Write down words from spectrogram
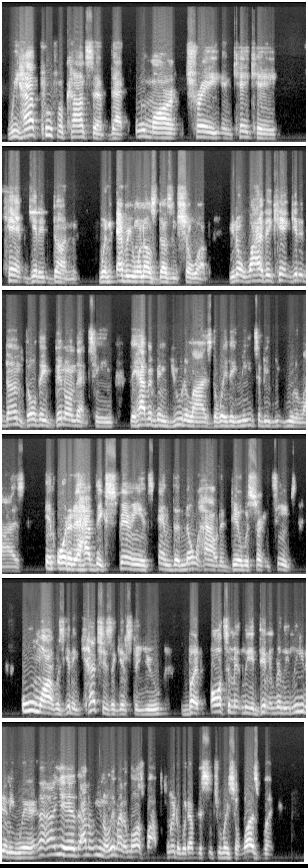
we have proof of concept that Umar, Trey, and KK can't get it done when everyone else doesn't show up. You know why they can't get it done? Though they've been on that team, they haven't been utilized the way they need to be utilized in order to have the experience and the know-how to deal with certain teams. Umar was getting catches against the U, but ultimately it didn't really lead anywhere. Uh, yeah, I don't, you know, they might have lost by a point or whatever the situation was, but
